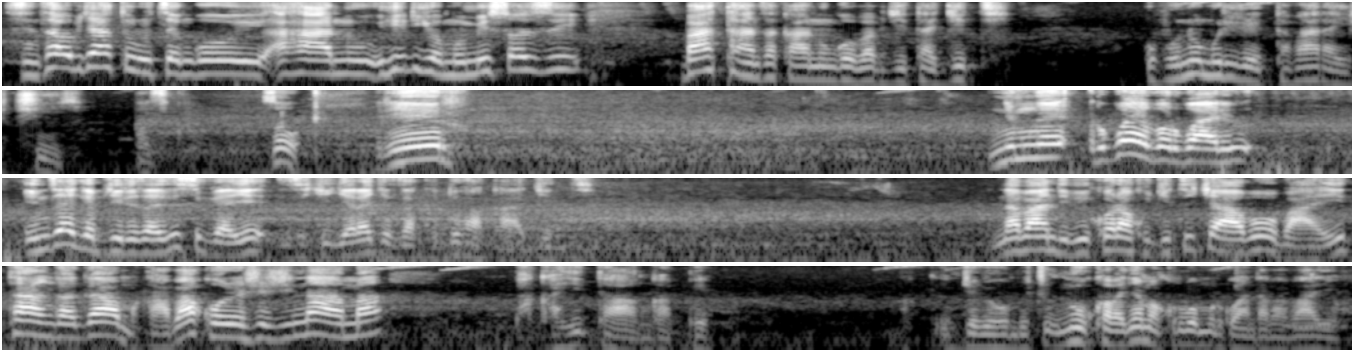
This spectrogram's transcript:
sinzi aho byaturutse ngo ahantu hirya mu misozi batanze akantu ngo babyita giti. Ubu no muri leta barayiciye. Rero nimwe rwego rwari inzego ebyiri zari zisigaye zikigerageza kuduha ka giti. N'abandi bikora ku giti cyabo bayitangaga bakaba bakoresheje inama bakayitanga pe. Ibyo bihumbi icumi ni uko abanyamakuru bo mu rwanda babayeho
